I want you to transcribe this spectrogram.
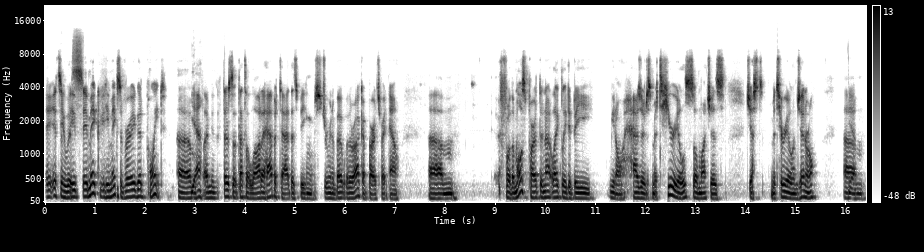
It's It a, was- they, they make he makes a very good point. Um, Yeah. I mean, there's a, that's a lot of habitat that's being strewn about with rocket parts right now. Um, for the most part, they're not likely to be you know hazardous materials so much as just material in general. Yeah. Um,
